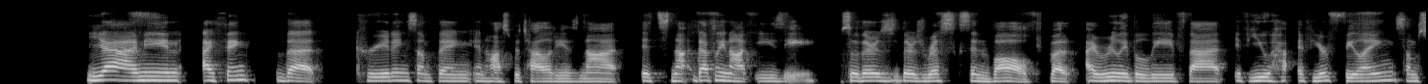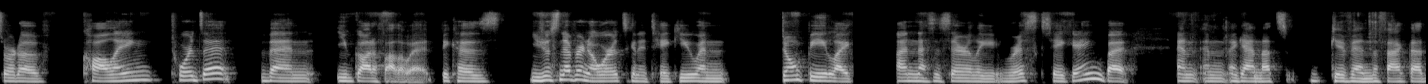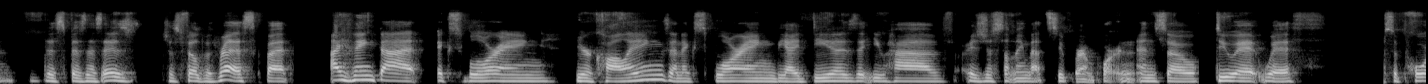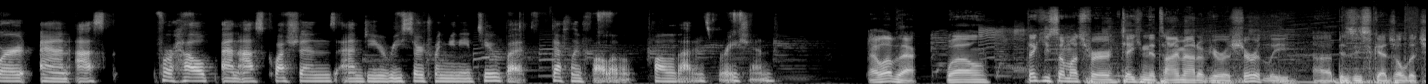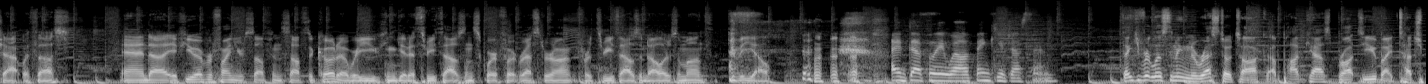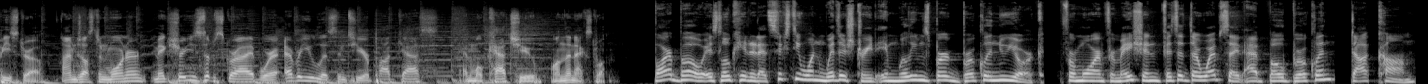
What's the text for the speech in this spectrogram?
Yeah, I mean, I think that creating something in hospitality is not it's not definitely not easy so there's there's risks involved but i really believe that if you ha- if you're feeling some sort of calling towards it then you've got to follow it because you just never know where it's going to take you and don't be like unnecessarily risk taking but and and again that's given the fact that this business is just filled with risk but i think that exploring your callings and exploring the ideas that you have is just something that's super important. And so do it with support and ask for help and ask questions and do your research when you need to, but definitely follow follow that inspiration. I love that. Well, thank you so much for taking the time out of your assuredly uh, busy schedule to chat with us. And uh, if you ever find yourself in South Dakota where you can get a 3,000 square foot restaurant for $3,000 a month, give a yell. I definitely will. Thank you, Justin. Thank you for listening to Resto Talk, a podcast brought to you by TouchBistro. I'm Justin Warner. Make sure you subscribe wherever you listen to your podcasts, and we'll catch you on the next one. Bar Beau is located at 61 Withers Street in Williamsburg, Brooklyn, New York. For more information, visit their website at beaubrooklyn.com.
